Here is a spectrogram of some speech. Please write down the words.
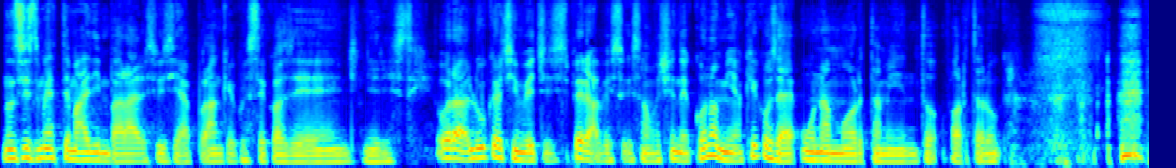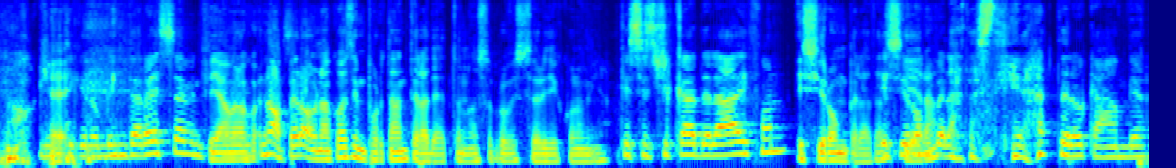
Non si smette mai di imparare sui Apple anche queste cose ingegneristiche. Ora Luca ci invece ci spiega, visto che stiamo facendo economia, che cos'è un ammortamento. Forza Luca. no, Metti ok. che non mi interessa, metti che Finiamo non no, però una cosa importante l'ha detto il nostro professore di economia. Che se ci cade l'iPhone E si rompe la e si tastiera. rompe la tastiera, te lo cambia.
